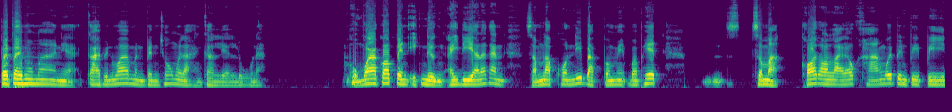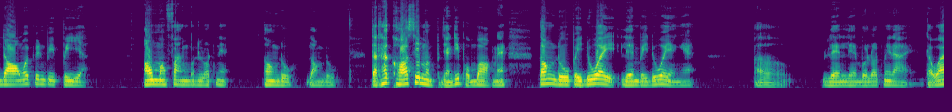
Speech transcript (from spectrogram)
ไปไปมาๆเนี่ยกลายเป็นว่ามันเป็นช่วงเวลาแห่งการเรียนรู้นะผมว่าก็เป็นอีกหนึ่งไอเดียแล้วกันสำหรับคนที่แบบประเภทสมัครคอร์สออนไลน์แล้วค้างไว้เป็นปีๆดองไว้เป็นปีๆอะเอามาฟังบนรถเนี่ยลองดูลองดู แต่ถ้าคอร์สที่มันอย่างที่ผมบอกนะ ต้องดูไปด้วยเรียนไปด้วยอย่างเงี้ยเออ เรียนเรียนบนรถไม่ได้ แต่ว่า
